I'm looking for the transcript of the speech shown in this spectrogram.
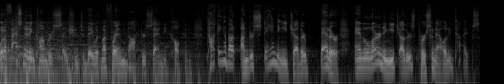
What a fascinating conversation today with my friend Dr. Sandy Kulkin, talking about understanding each other better and learning each other's personality types.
